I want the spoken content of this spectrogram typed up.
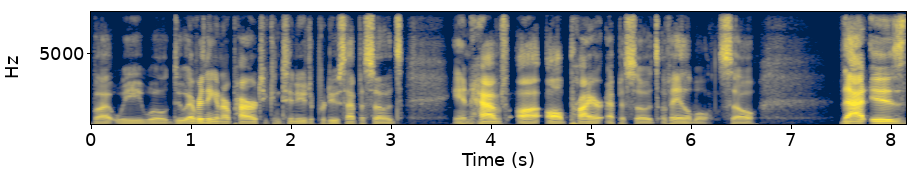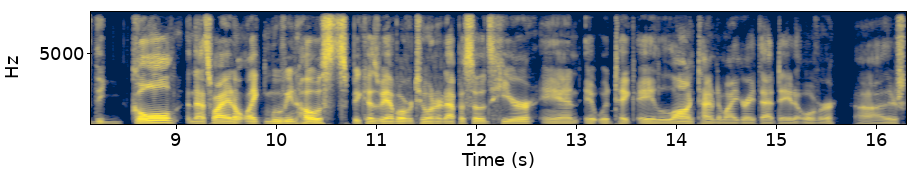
but we will do everything in our power to continue to produce episodes and have uh, all prior episodes available. So that is the goal and that's why i don't like moving hosts because we have over 200 episodes here and it would take a long time to migrate that data over. Uh, there's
